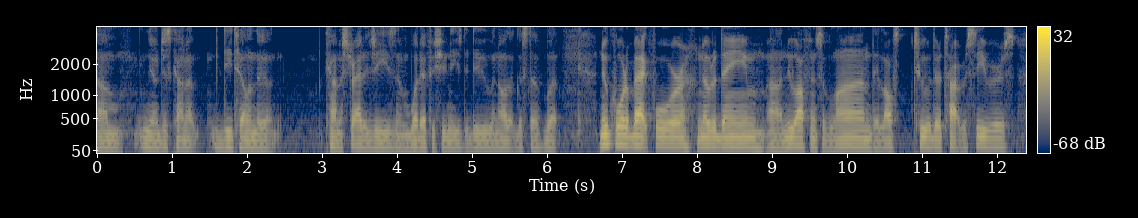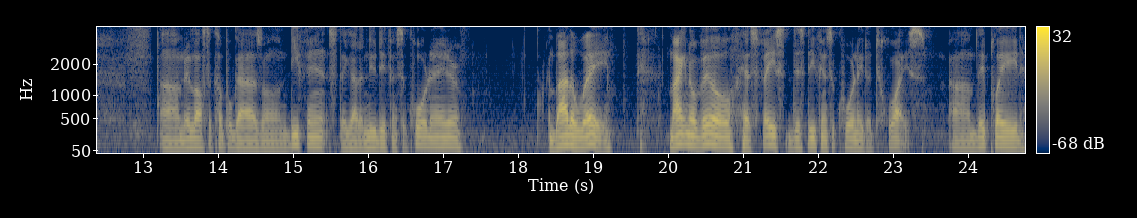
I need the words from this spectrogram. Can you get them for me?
Um, you know, just kind of detailing the kind of strategies and what FSU needs to do and all that good stuff. But new quarterback for Notre Dame, uh, new offensive line. They lost two of their top receivers. Um, they lost a couple guys on defense. They got a new defensive coordinator. And by the way, Mike Norvell has faced this defensive coordinator twice. Um, they played.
